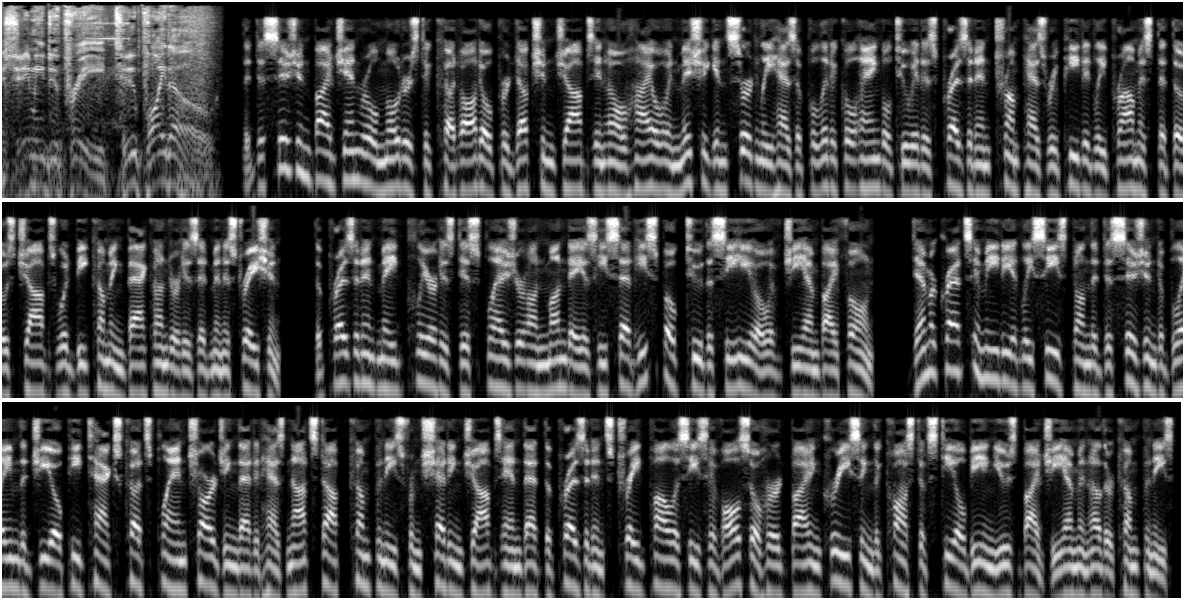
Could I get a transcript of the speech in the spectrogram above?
Jamie Dupree 2.0. The decision by General Motors to cut auto production jobs in Ohio and Michigan certainly has a political angle to it as President Trump has repeatedly promised that those jobs would be coming back under his administration. The president made clear his displeasure on Monday as he said he spoke to the CEO of GM by phone. Democrats immediately seized on the decision to blame the GOP tax cuts plan charging that it has not stopped companies from shedding jobs and that the president's trade policies have also hurt by increasing the cost of steel being used by GM and other companies.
